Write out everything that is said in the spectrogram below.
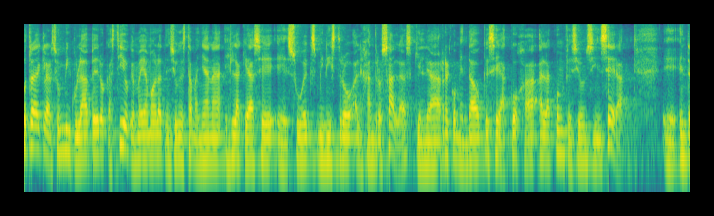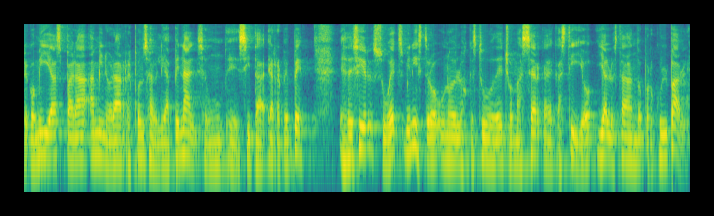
Otra declaración vinculada a Pedro Castillo que me ha llamado la atención esta mañana es la que hace eh, su ex ministro Alejandro Salas, quien le ha recomendado que se acoja a la confesión sincera, eh, entre comillas, para aminorar responsabilidad penal, según eh, cita RPP. Es decir, su ex ministro, uno de los que estuvo de hecho más cerca de Castillo, ya lo está dando por culpable.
